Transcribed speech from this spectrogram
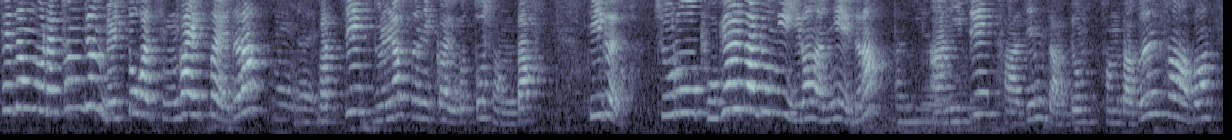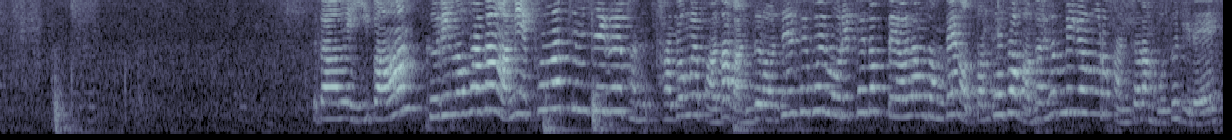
퇴적물의 평균 밀도가 증가했어, 얘들아? 네. 맞지? 눌렸으니까 이것도 정답. 디귿. 주로 교결작용이 일어났니, 얘들아? 아니요. 아니지. 다짐작용. 정답은 4번. 그 다음에 2번. 그림은 화강암이 풍화침식을 반- 작용을 받아 만들어진 쇄설물이 퇴적되어 형성된 어떤 퇴적암을 현미경으로 관찰한 모습이래.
